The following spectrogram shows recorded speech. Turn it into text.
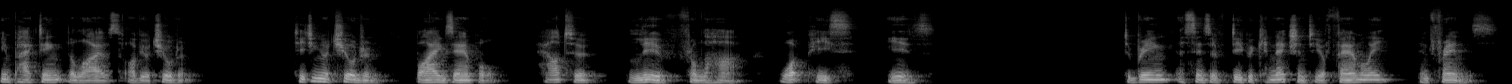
impacting the lives of your children. Teaching your children by example how to live from the heart, what peace is to bring a sense of deeper connection to your family and friends.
